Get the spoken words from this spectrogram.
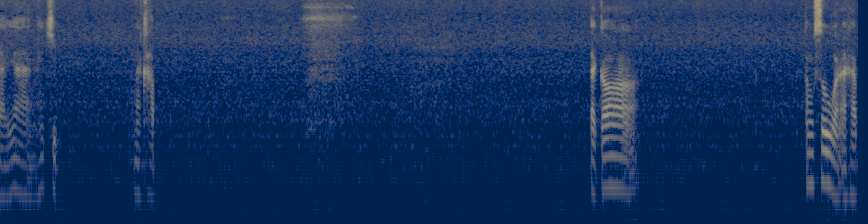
ลาย ๆ อย่างให้คิดนะครับ แต่ก็ ต้องสู้นะครับ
